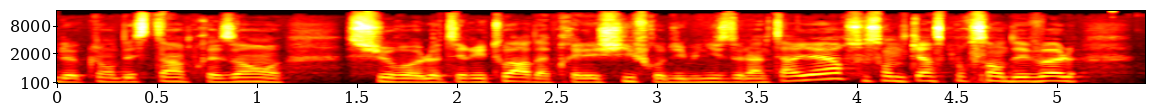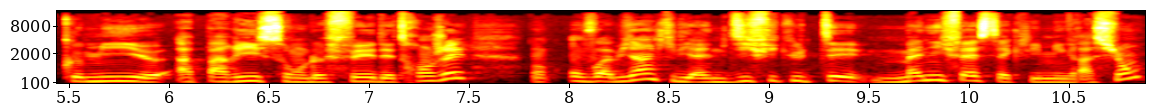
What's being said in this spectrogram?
000 clandestins présents sur le territoire, d'après les chiffres du ministre de l'Intérieur. 75% des vols commis à Paris sont le fait d'étrangers. Donc on voit bien qu'il y a une difficulté manifeste avec l'immigration,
